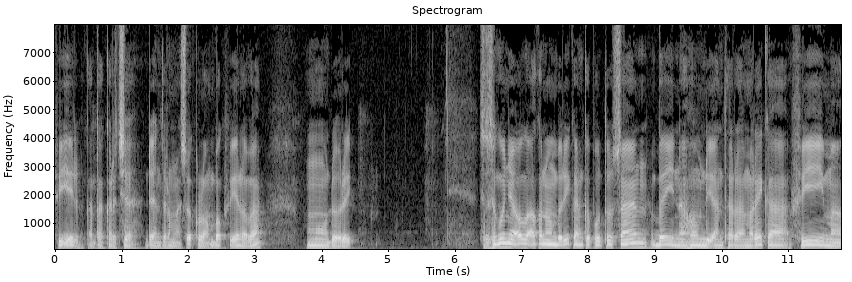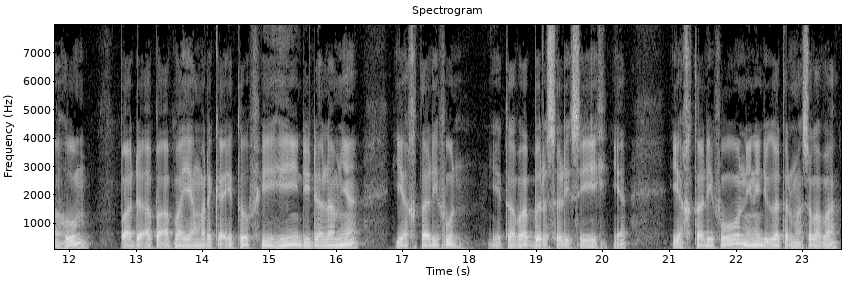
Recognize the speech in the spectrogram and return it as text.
fiil kata kerja dan termasuk kelompok fiil apa? Mudhari. Sesungguhnya Allah akan memberikan keputusan bainahum di antara mereka fi mahum pada apa-apa yang mereka itu fihi di dalamnya yakhtalifun yaitu apa berselisih ya yakhtalifun ini juga termasuk apa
